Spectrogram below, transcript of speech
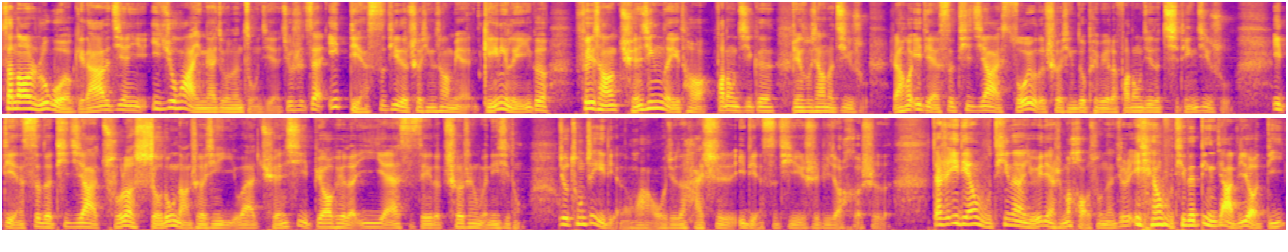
三刀如果给大家的建议，一句话应该就能总结，就是在一点四 T 的车型上面，给你了一个非常全新的一套发动机跟变速箱的技术。然后一点四 TGI 所有的车型都配备了发动机的启停技术。一点四的 TGI 除了手动挡车型以外，全系标配了 ESC 的车身稳定系统。就从这一点的话，我觉得还是一点四 T 是比较合适的。但是一点五 T 呢，有一点什么好处呢？就是一点五 T 的定价比较低，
